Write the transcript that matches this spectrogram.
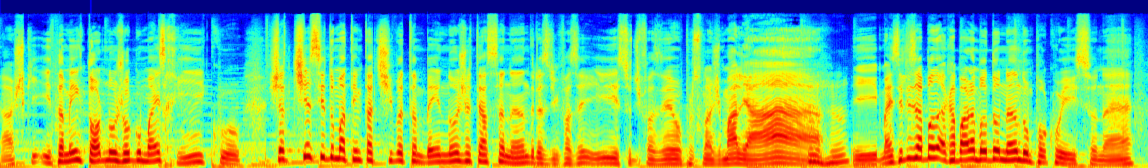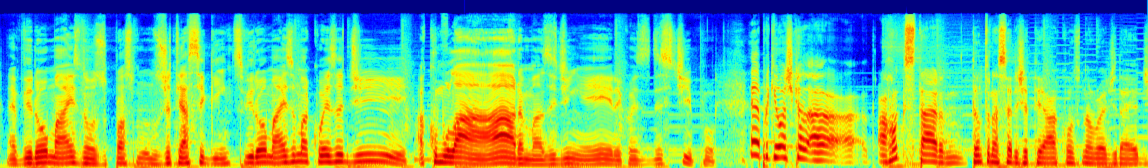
Acho que e também torna o jogo mais rico. Já tinha sido uma tentativa também no GTA San Andreas de fazer isso, de fazer o personagem malhar. Uhum. E, mas eles aban- acabaram abandonando um pouco isso, né? É, virou mais nos próximos nos GTA seguintes, virou mais uma coisa de acumular armas e dinheiro e coisas desse tipo. É, porque eu acho que a, a- a Rockstar, tanto na série GTA quanto na Red Dead,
